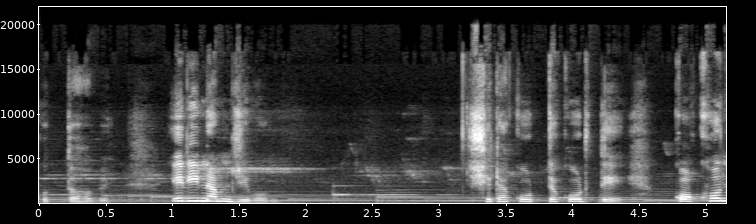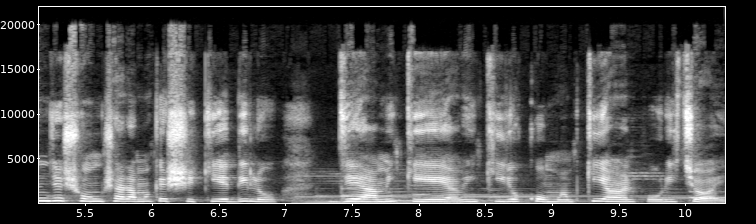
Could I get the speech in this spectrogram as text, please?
করতে হবে। এরই নাম জীবন। সেটা করতে করতে কখন যে সংসার আমাকে শিখিয়ে দিল যে আমি কে, আমি কীরকম কি আমার পরিচয়?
